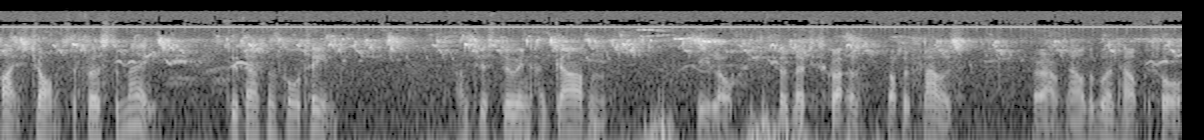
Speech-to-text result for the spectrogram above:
Hi, it's John. It's the 1st of May 2014. I'm just doing a garden vlog. So I've noticed quite a lot of flowers are out now that weren't out before.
